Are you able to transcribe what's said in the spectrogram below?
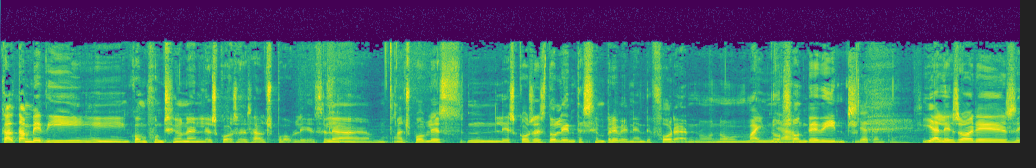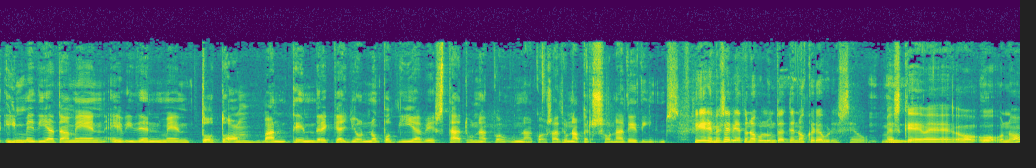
cal també dir com funcionen les coses als pobles. La, als pobles les coses dolentes sempre venen de fora, no, no, mai no ja, són de dins. Ja t'entenc. I aleshores, immediatament, evidentment, tothom va entendre que allò no podia haver estat una, una cosa d'una persona de dins. Sí, era més aviat una voluntat de no creure seu, més que... Eh, o, o, no?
